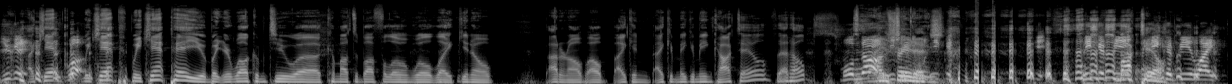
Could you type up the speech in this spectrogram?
You can. I can't. Well, we can't. We can't pay you, but you're welcome to uh, come out to Buffalo, and we'll like you know, I don't know. I'll, I can. I can make a mean cocktail. If that helps. Well, no, I'm he could, he, could, he, he could be. Mocktail. He could be like,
